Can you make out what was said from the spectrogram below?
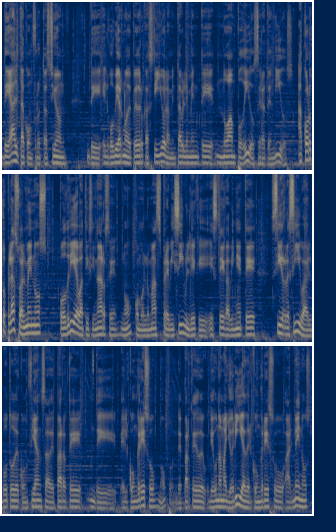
de alta confrontación, del gobierno de Pedro Castillo lamentablemente no han podido ser atendidos. A corto plazo al menos podría vaticinarse, ¿no? Como lo más previsible que este gabinete sí reciba el voto de confianza de parte del Congreso, ¿no? De parte de, de una mayoría del Congreso al menos,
